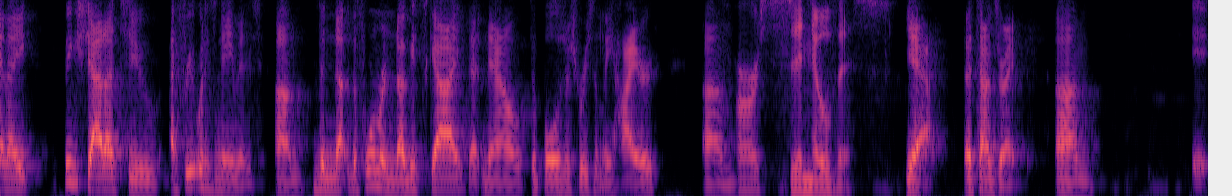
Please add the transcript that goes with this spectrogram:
and I big shout out to I forget what his name is. Um, the the former Nuggets guy that now the Bulls just recently hired. Um, Arcidiacono. Yeah, that sounds right. Um, it,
